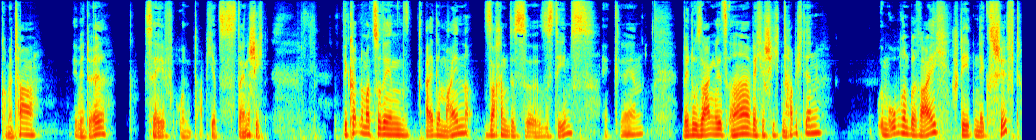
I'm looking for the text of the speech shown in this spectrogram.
Kommentar, eventuell, Save und ab jetzt deine Schicht. Wir könnten nochmal zu den allgemeinen Sachen des äh, Systems erklären. Wenn du sagen willst, ah, welche Schichten habe ich denn? Im oberen Bereich steht Next Shift.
